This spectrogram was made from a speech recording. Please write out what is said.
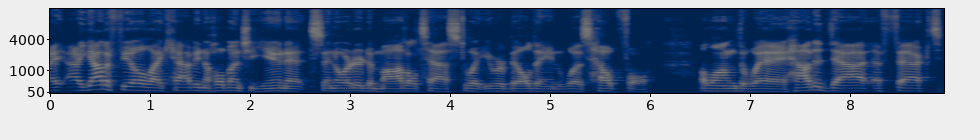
I, I got to feel like having a whole bunch of units in order to model test what you were building was helpful along the way. How did that affect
